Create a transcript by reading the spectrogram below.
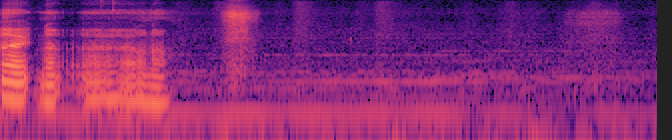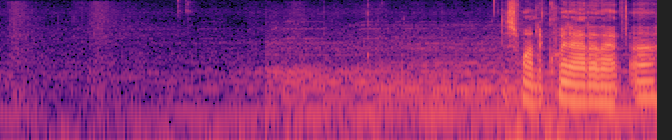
Alright, no, uh, I don't know. Just wanted to quit out of that. Uh,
